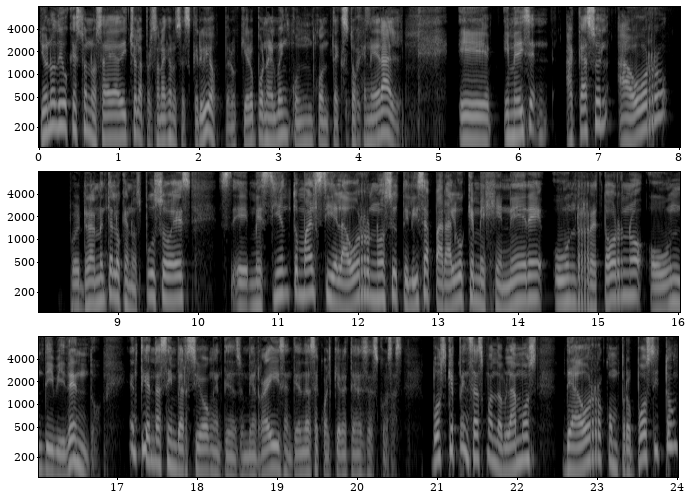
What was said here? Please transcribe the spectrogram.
Yo no digo que esto nos haya dicho la persona que nos escribió, pero quiero ponerlo en un contexto general. Eh, y me dicen, ¿acaso el ahorro pues realmente lo que nos puso es, eh, me siento mal si el ahorro no se utiliza para algo que me genere un retorno o un dividendo. Entiéndase inversión, entiéndase un bien raíz, entiéndase cualquiera de esas cosas. ¿Vos qué pensás cuando hablamos de ahorro con propósito,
